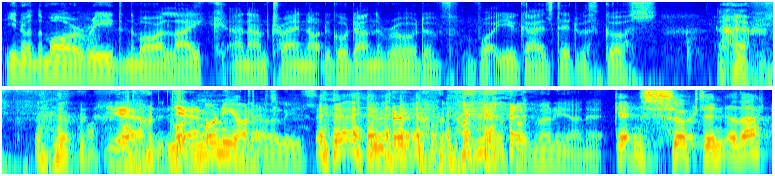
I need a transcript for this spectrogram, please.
you know, the more I read and the more I like, and I'm trying not to go down the road of, of what you guys did with Gus. Um, yeah, put yeah. money on it. I'm not going to put money on it. Getting sucked into that.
